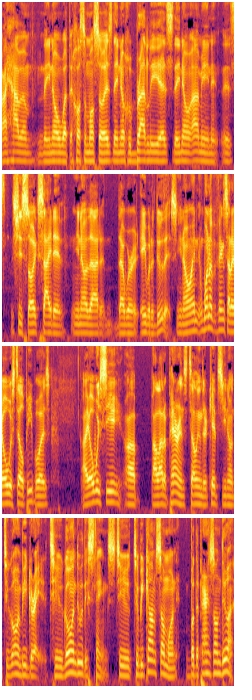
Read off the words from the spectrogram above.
I have them. They know what the Hosomoso is. They know who Brad Lea is. They know. I mean, it's, she's so excited. You know that that we're able to do this. You know, and one of the things that I always tell people is, I always see uh, a lot of parents telling their kids, you know, to go and be great, to go and do these things, to to become someone, but the parents don't do it.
